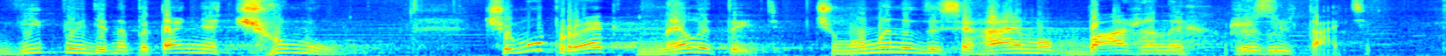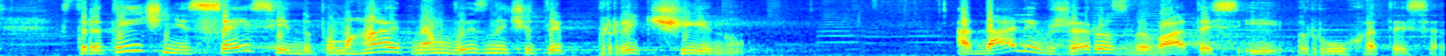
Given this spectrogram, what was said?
відповіді на питання чому. Чому проект не летить? Чому ми не досягаємо бажаних результатів? Стратегічні сесії допомагають нам визначити причину, а далі вже розвиватись і рухатися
